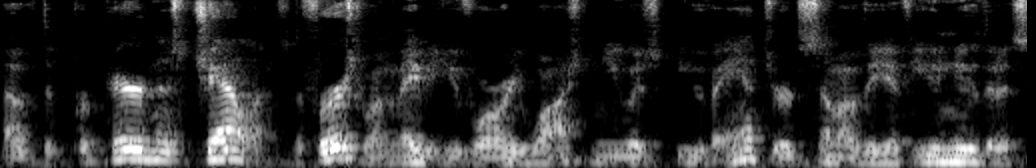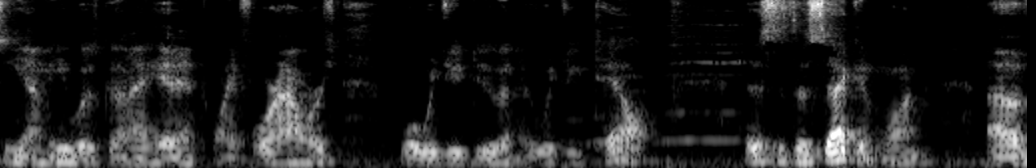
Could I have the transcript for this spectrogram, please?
of the preparedness challenge. The first one, maybe you've already watched and you was, you've answered some of the. If you knew that a CME was going to hit in 24 hours, what would you do and who would you tell? This is the second one of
